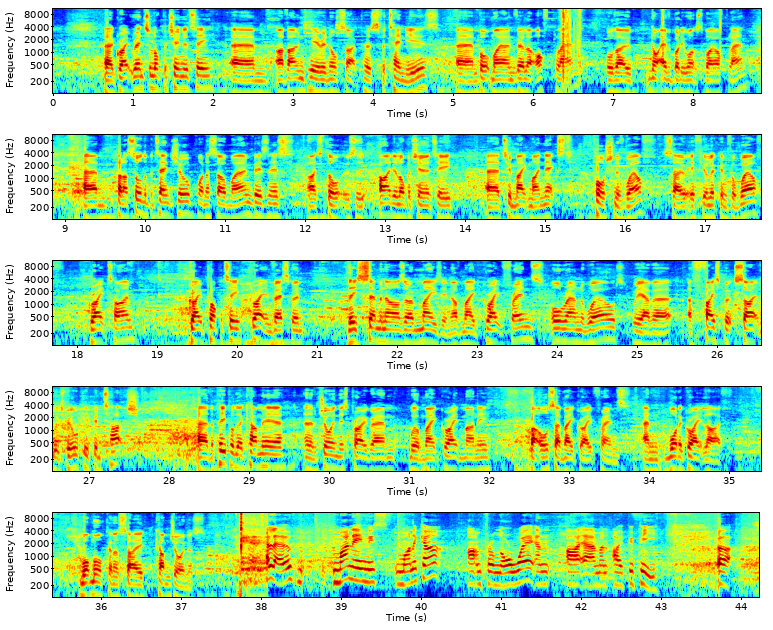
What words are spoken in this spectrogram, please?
A great rental opportunity. Um, I've owned here in North Cyprus for 10 years, um, bought my own villa off plan, although not everybody wants to buy off plan. Um, but I saw the potential when I sold my own business. I thought it was an ideal opportunity uh, to make my next portion of wealth. So if you're looking for wealth, great time, great property, great investment. These seminars are amazing. I've made great friends all around the world. We have a, a Facebook site which we all keep in touch. Uh, the people that come here and have joined this program will make great money, but also make great friends. And what a great life. What more can I say? Come join us. Hello, my name is Monica. I'm from Norway and I am an IPP. Uh,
